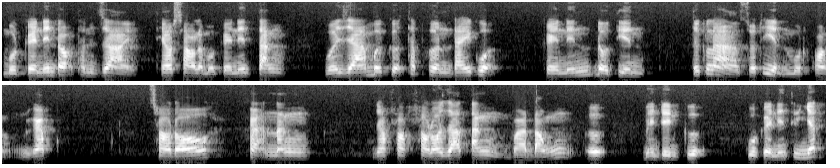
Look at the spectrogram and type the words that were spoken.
Một cây nến đỏ thân dài, theo sau là một cây nến tăng, với giá mở cửa thấp hơn đáy của cây nến đầu tiên, tức là xuất hiện một khoảng gap, sau đó khả năng sau đó giá tăng và đóng ở bên trên cửa của cây nến thứ nhất.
